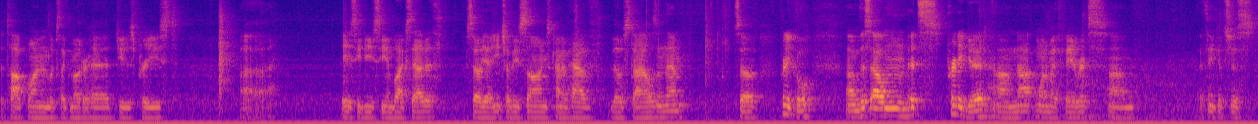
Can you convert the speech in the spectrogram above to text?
the top one looks like Motorhead, Judas Priest, uh, ACDC, and Black Sabbath. So yeah, each of these songs kind of have those styles in them. So pretty cool. Um, this album, it's pretty good. Um, not one of my favorites. Um, I think it's just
